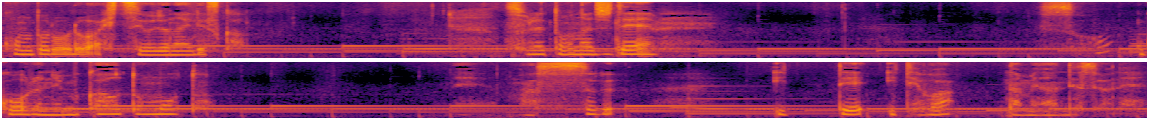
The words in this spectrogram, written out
コントロールは必要じゃないですか。それと同じでゴールに向かおうと思うと。まっすぐ行っていてはダメなんですよね。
